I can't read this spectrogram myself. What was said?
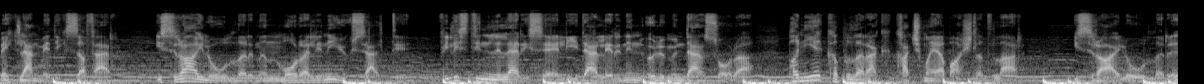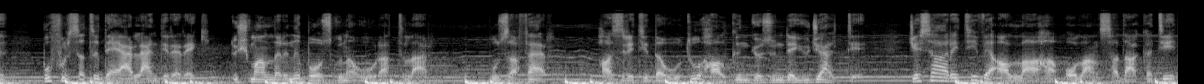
beklenmedik zafer İsrailoğullarının moralini yükseltti. Filistinliler ise liderlerinin ölümünden sonra paniğe kapılarak kaçmaya başladılar. İsrailoğulları bu fırsatı değerlendirerek düşmanlarını bozguna uğrattılar. Bu zafer Hazreti Davud'u halkın gözünde yüceltti. Cesareti ve Allah'a olan sadakati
